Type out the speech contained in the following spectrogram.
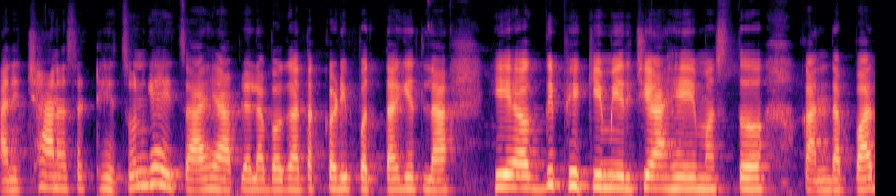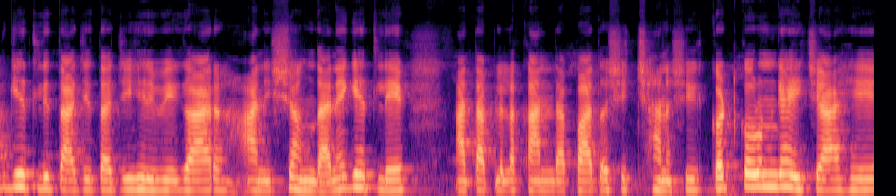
आणि छान असं ठेचून घ्यायचं आहे. आपल्याला बघा आता कढीपत्ता घेतला. ही अगदी फिकी मिरची आहे. मस्त कांदापात घेतली ताजी ताजी हिरवीगार आणि शेंगदाणे घेतले. आता आपल्याला कांदा पात अशी छान अशी कट करून घ्यायची आहे.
